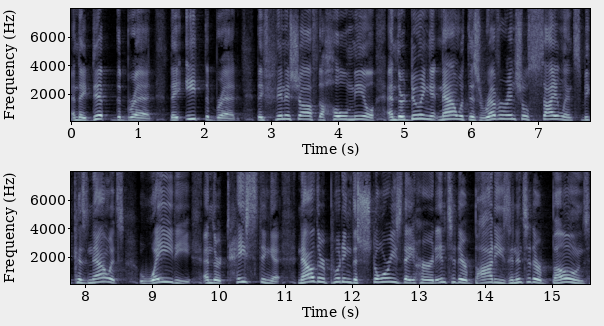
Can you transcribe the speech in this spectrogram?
and they dip the bread. They eat the bread. They finish off the whole meal. And they're doing it now with this reverential silence because now it's weighty and they're tasting it. Now they're putting the stories they heard into their bodies and into their bones.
